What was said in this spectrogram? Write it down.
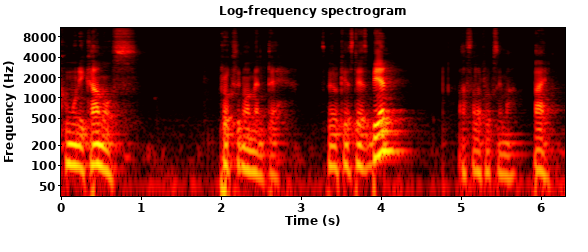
comunicamos próximamente. Espero que estés bien. Hasta la próxima. Bye.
